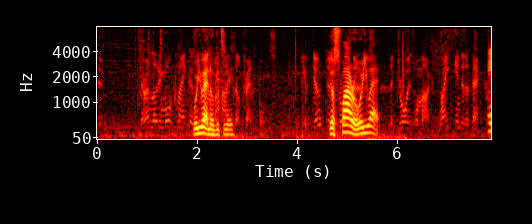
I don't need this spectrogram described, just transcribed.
to. They're unloading more clankers. Where you at, No our Gitsune? hostile transports. If you don't Yo, Spyro, where you at? The droids will march right into the I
